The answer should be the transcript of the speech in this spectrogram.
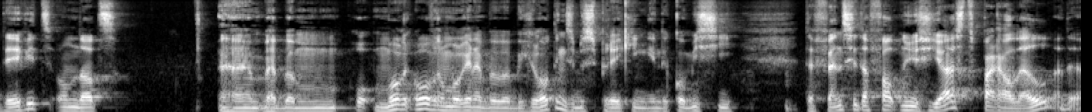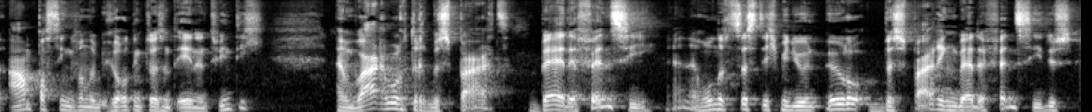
David, omdat we hebben, overmorgen hebben we begrotingsbespreking in de commissie Defensie. Dat valt nu juist parallel, de aanpassing van de begroting 2021. En waar wordt er bespaard? Bij Defensie. 160 miljoen euro besparing bij Defensie. Dus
